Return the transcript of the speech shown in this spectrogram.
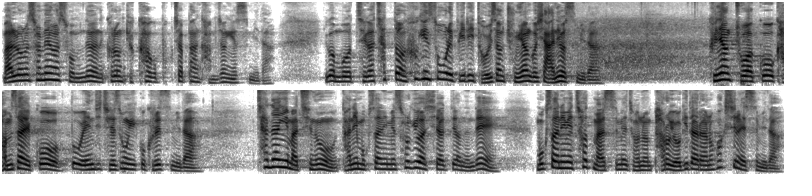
말로는 설명할 수 없는 그런 격하고 복잡한 감정이었습니다. 이건 뭐 제가 찾던 흑인 소울의 비리 더 이상 중요한 것이 아니었습니다. 그냥 좋았고 감사했고 또 왠지 죄송했고 그랬습니다. 찬양이 마친 후 담임 목사님의 설교가 시작되었는데 목사님의 첫 말씀에 저는 바로 여기다라는 확신을 했습니다.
